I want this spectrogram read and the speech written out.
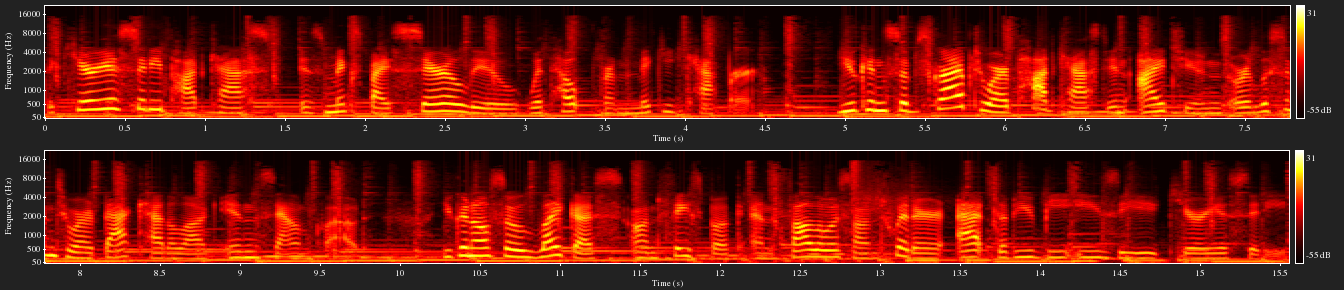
The Curious City podcast is mixed by Sarah Liu with help from Mickey Capper. You can subscribe to our podcast in iTunes or listen to our back catalog in SoundCloud. You can also like us on Facebook and follow us on Twitter at WBEZ Curious City.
